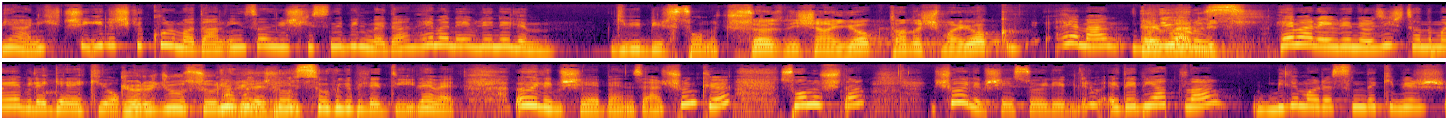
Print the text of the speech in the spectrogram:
Yani hiç ilişki kurmadan, insan ilişkisini bilmeden hemen evlenelim gibi bir sonuç. söz nişan yok, tanışma yok. Hemen gidiyoruz. Evlendik. Hemen evleniyoruz. Hiç tanımaya bile gerek yok. Görücü usulü bile Görücü değil. usulü bile değil evet. Öyle bir şeye benzer. Çünkü sonuçta şöyle bir şey söyleyebilirim. Edebiyatla bilim arasındaki bir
